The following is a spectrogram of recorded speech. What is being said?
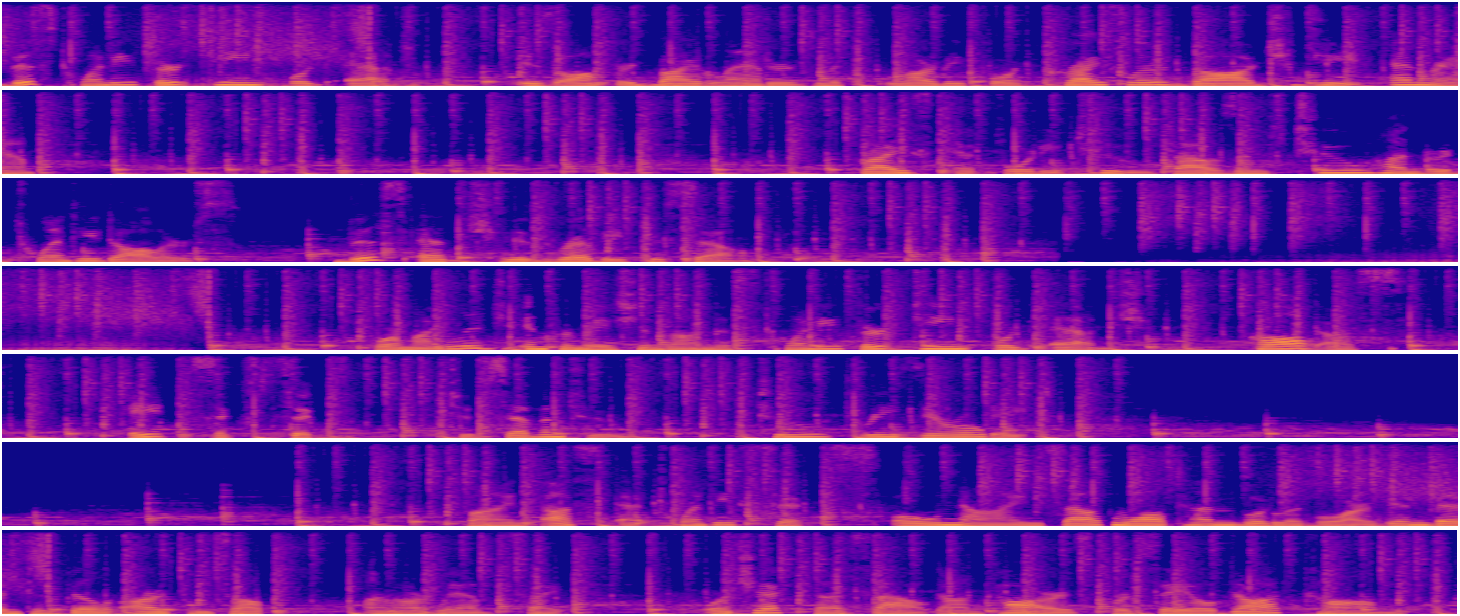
This 2013 Ford Edge is offered by Landers McLarty Ford Chrysler Dodge Jeep and Ram. Priced at $42,220, this Edge is ready to sell. For mileage information on this 2013 Ford Edge, call us 866-272-2308. Find us at 2609 South Walton Boulevard in Bentonville, Arkansas, on our website, or check us out on carsforsale.com.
